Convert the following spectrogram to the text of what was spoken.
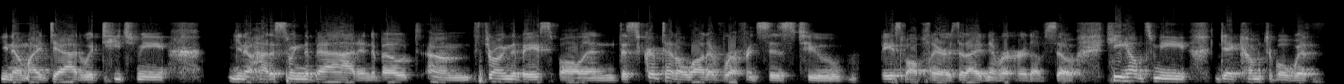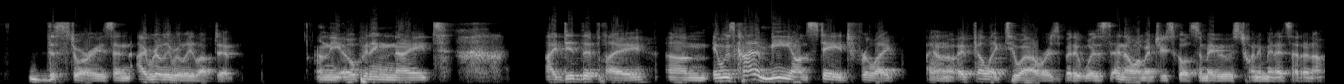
you know, my dad would teach me you know how to swing the bat and about um, throwing the baseball and the script had a lot of references to baseball players that i had never heard of so he helped me get comfortable with the stories and i really really loved it on the opening night i did the play um, it was kind of me on stage for like I don't know. It felt like two hours, but it was an elementary school, so maybe it was 20 minutes. I don't know.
